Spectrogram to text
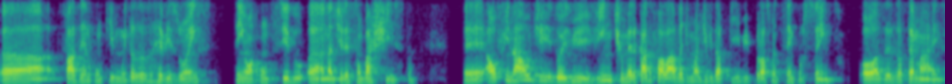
uh, fazendo com que muitas das revisões tenham acontecido uh, na direção baixista. É, ao final de 2020, o mercado falava de uma dívida PIB próxima de 100%, ou às vezes até mais,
